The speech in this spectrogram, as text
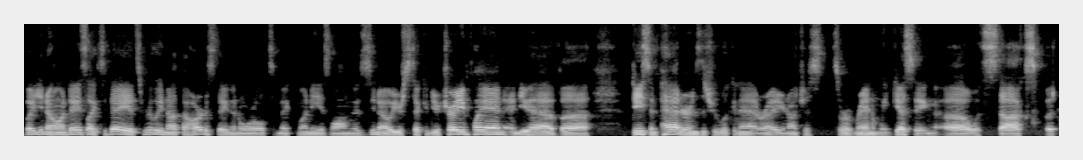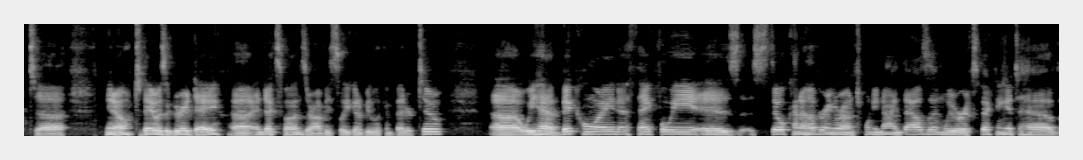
but you know, on days like today, it's really not the hardest thing in the world to make money as long as you know you're sticking to your trading plan and you have uh, decent patterns that you're looking at. Right, you're not just sort of randomly guessing uh, with stocks, but uh, you know, today was a great day. Uh, index funds are obviously going to be looking better too. Uh, we have Bitcoin, thankfully, is still kind of hovering around 29,000. We were expecting it to have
